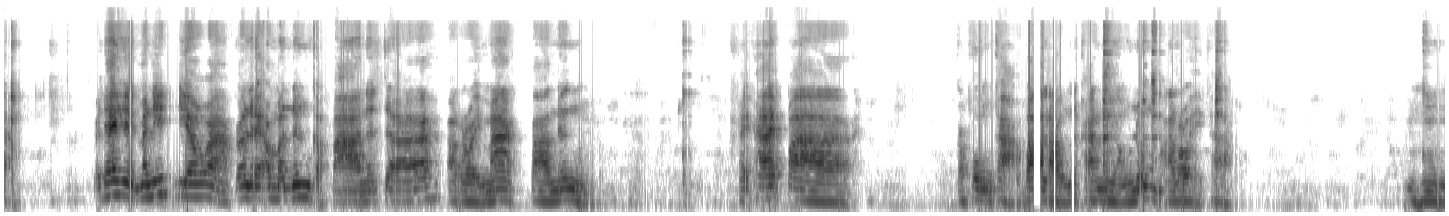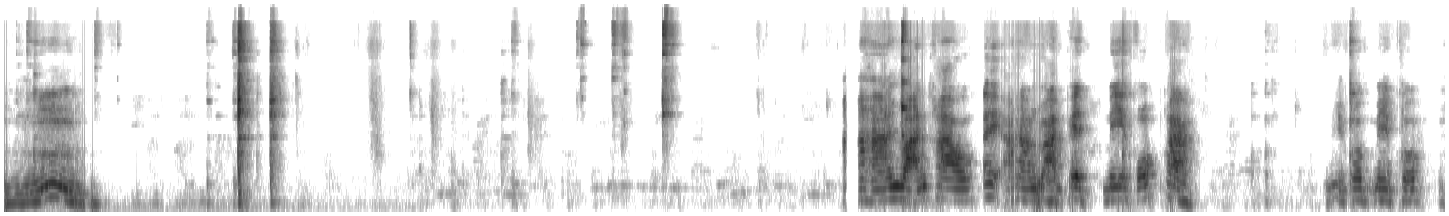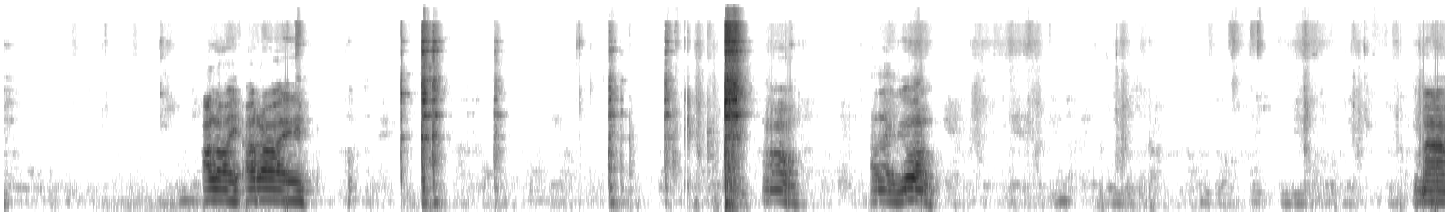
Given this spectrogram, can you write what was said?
ไปได้เห็ดมานิดเดียวอะ ก็เลยเอามานึ่งกับปลานะจ๊ะอร่อยมากปลานึ่งคล้ายๆปลากระพงขาวบ้านเรานะคะ เหนียวนุ่มอร่อยค่ะอือหืออาหารหวานคาว เอ้ยอาหารหวานเผ็ดมีครบค่ะ มีครบมีครบอร่อย อร่อยอ๋ออะไรร่วงมา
